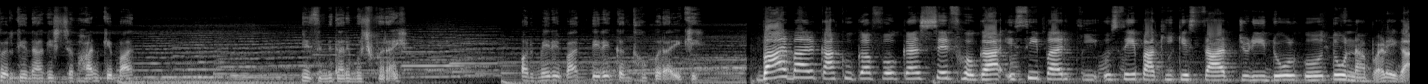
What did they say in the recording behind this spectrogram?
स्वर्गीय नागेश चौहान के बाद ये ज़िम्मेदारी मुझ पर आई और मेरे बाद तेरे कंधों पर आएगी। बार बार काकू का फोकस सिर्फ़ होगा इसी पर कि उसे पाखी के साथ जुड़ी डोर को तोड़ना पड़ेगा।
